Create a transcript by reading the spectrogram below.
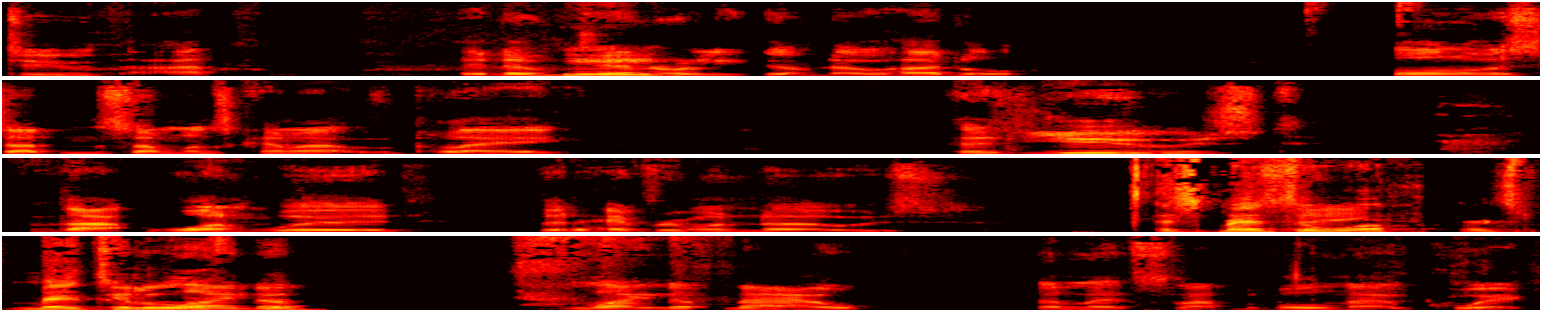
do that. They don't mm. generally go no huddle. All of a sudden, someone's come out of a play, has used that one word that everyone knows. It's mental work. It's mental line up, line up now, and let's snap the ball now, quick.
